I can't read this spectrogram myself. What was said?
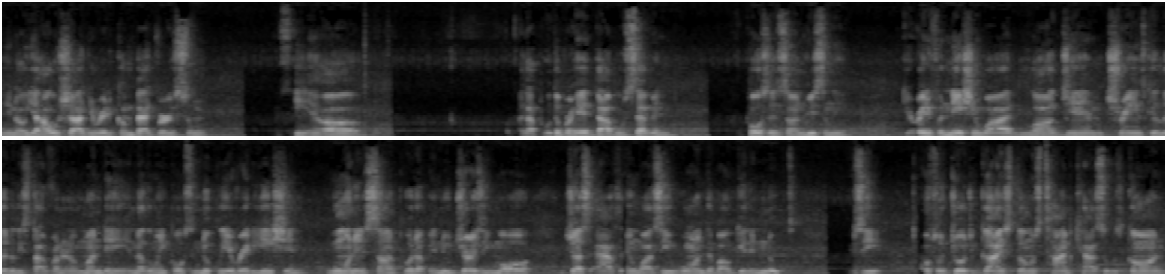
You know, Yahweh Shah getting ready to come back very soon. See, and uh I got pulled up right here, Dabu 7 posted something recently. Get ready for nationwide log jam. Trains could literally stop running on Monday. Another one he posted nuclear radiation warning sign put up in New Jersey Mall just after NYC warned about getting nuked. You see? Also, Georgia Guidestone's time capsule was gone.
